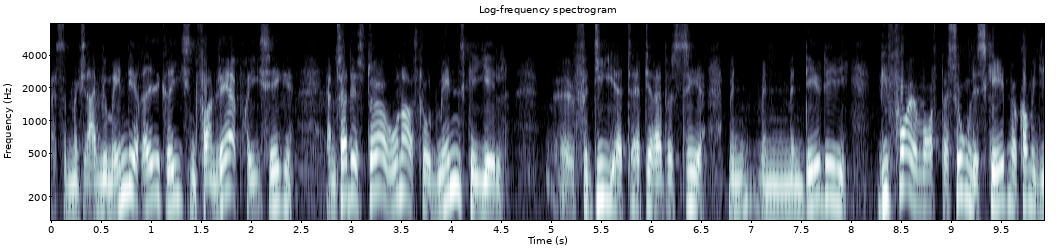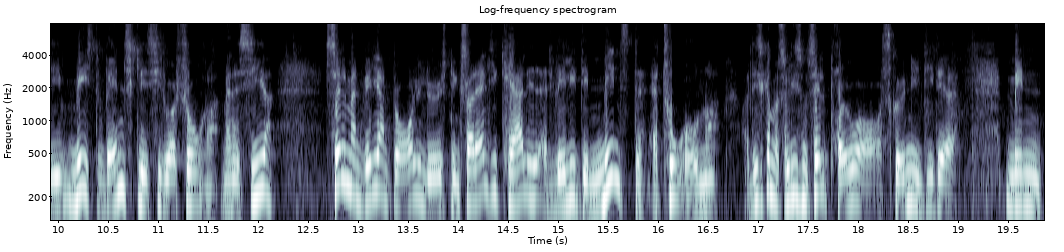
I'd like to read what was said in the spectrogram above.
Altså man kan sige, at vi må endelig redde grisen for enhver pris, ikke? Jamen så er det større under at slå et menneske ihjel, øh, fordi at, at det repræsenterer. Men, men, men det er jo det, vi får jo vores personlige skæbne og kommer i de mest vanskelige situationer. Man siger, selv man vælger en dårlig løsning, så er det altid kærlighed at vælge det mindste af to under. Og det skal man så ligesom selv prøve at skønne i de der. Men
